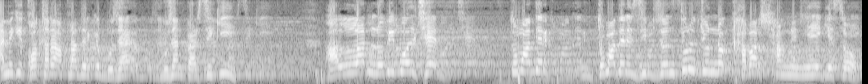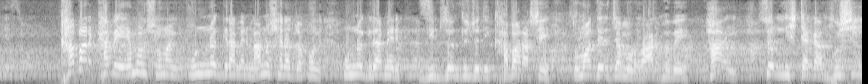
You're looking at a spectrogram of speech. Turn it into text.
আমি কি কথাটা আপনাদেরকে বুঝা, বুঝান পারছি কি? আল্লাহ নবী বলছেন, তোমাদের তোমাদের জীবজন্তুর জন্য খাবার সামনে নিয়ে গেছো। খাবার খাবে এমন সময় অন্য গ্রামের মানুষেরা যখন অন্য গ্রামের জীবজন্তু যদি খাবার আসে, তোমাদের যেমন রাগ হবে, হাই, চল্লিশ টাকা ভুসি,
